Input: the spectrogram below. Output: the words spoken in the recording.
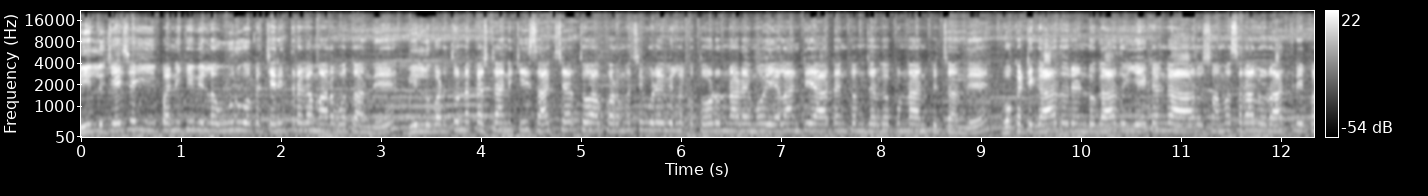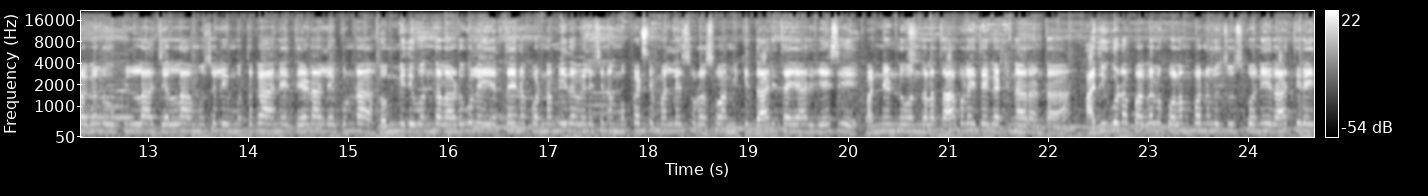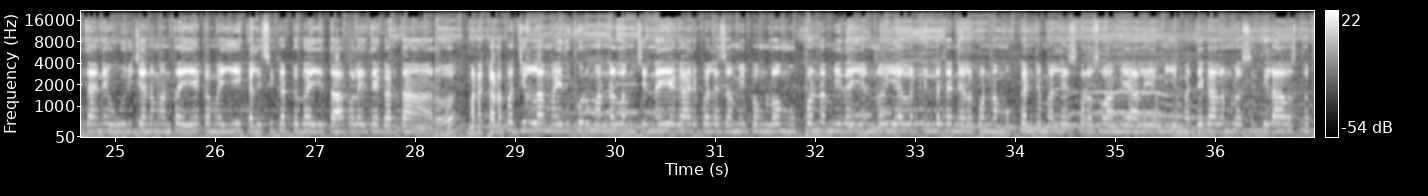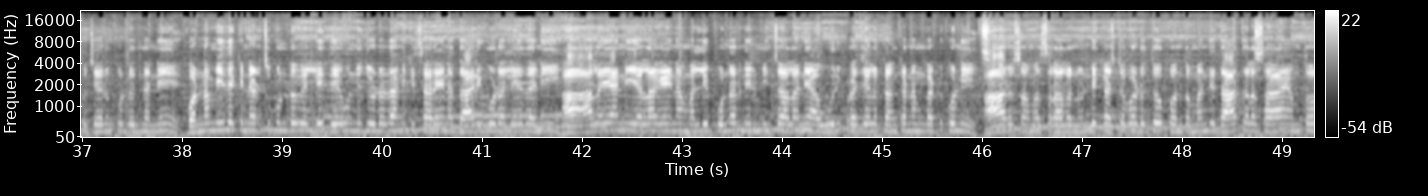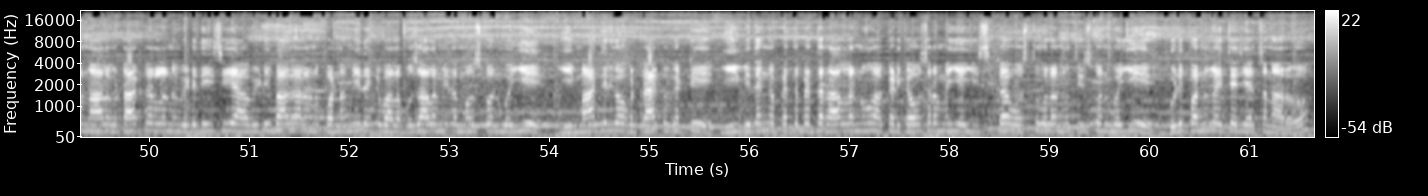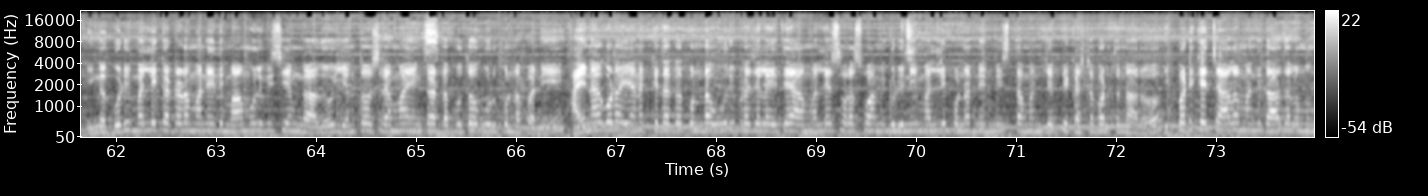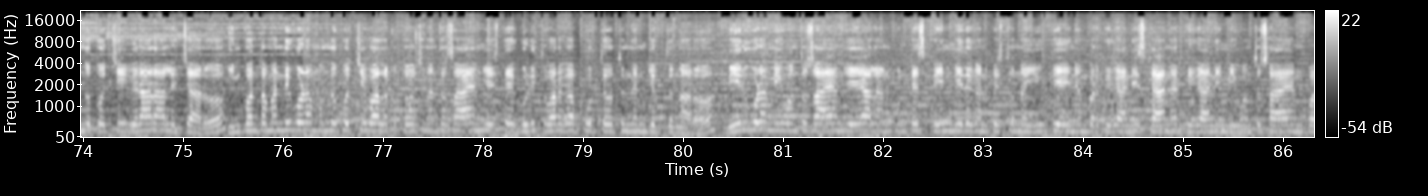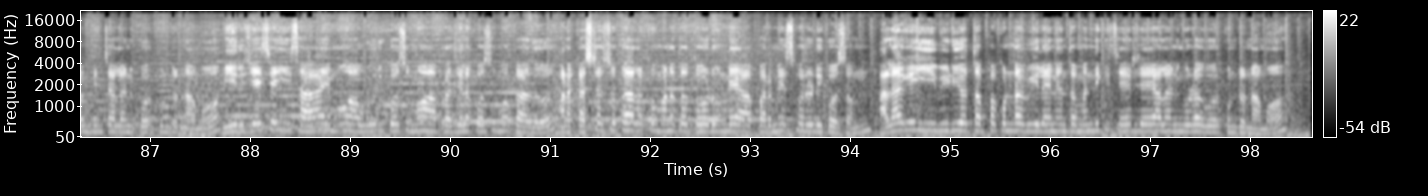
వీళ్ళు చేసే ఈ పనికి వీళ్ళ ఊరు ఒక చరిత్రగా మారబోతోంది. వీళ్ళు పడుతున్న కష్టానికి సాక్షాత్తు ఆ పరమశివుడే వీళ్ళకు తోడున్నాడేమో ఎలాంటి ఆటంకం జరగకుండా అనిపించింది. ఒకటి కాదు రెండు కాదు ఏకంగా ఆరు సంవత్సరాలు రాత్రి పగలు పిల్ల జల్ల ముసలి ముతక అనే తేడా లేకుండా తొమ్మిది వందల అడుగుల ఎత్తైన కొండ మీద వెలిసిన ముక్కంటి మల్లేశ్వర స్వామికి దారి తయారు చేసి పన్నెండు వందల తాపులైతే కట్టినారంట. అది కూడా పగలు పొలం పనులు చూసుకొని రాత్రి అయితేనే ఊరి జనమంతా ఏకమయ్యి కలిసికట్టుగా ఈ తాపలైతే కడతాన్నారు. మన కడప జిల్లా మైదుకూరు మండలం చిన్నయ్య గారిపల్లె సమీపంలో ముక్కొండ మీద ఎన్నో ఏళ్ళ కిందట నెలకొన్న ముక్కంటి మల్లేశ్వర స్వామి ఆలయం ఈ మధ్యకాలంలో శిథిలావస్థకు చేరుకుంటుందని కొండ మీదకి నడుచుకుంటూ వెళ్ళి దేవుణ్ణి చూడడానికి సరైన దారి కూడా లేదని ఆ ఆలయాన్ని ఎలాగైనా మళ్ళీ పునర్నిర్మించాలని ఆ ఊరి ప్రజలు కంకణం కట్టుకుని ఆరు సంవత్సరాల నుండి కష్టపడుతూ కొంతమంది దాతల సహాయంతో నాలుగు ట్రాక్టర్లను విడదీసి ఆ విడి భాగాలను కొండ మీదకి వాళ్ళ భుజాల మీద మోసుకొని పోయి ఈ మాదిరిగా ఒక ట్రాక్ కట్టి ఈ విధంగా పెద్ద పెద్ద రాళ్ళను అక్కడికి అవసరమయ్యే ఇసుక వస్తువులను తీసుకొని పోయి గుడి పనులైతే చేస్తున్నారు. ఇంకా గుడి మళ్ళీ కట్టడం అనేది మామూలు విషయం కాదు. ఎంతో శ్రమ ఇంకా డబ్బుతో కూడుకున్న పని. అయినా కూడా వెనక్కి తగ్గకుండా ఊరి ప్రజలైతే ఆ మల్లేశ్వర స్వామి గుడిని మళ్ళీ పునర్నిర్మిస్తామని చెప్పి కష్టపడుతున్నారు. ఇప్పటికే చాలా మంది దాతలు ముందుకొచ్చి విరాళాలు ఇచ్చారు. ఇంకొంతమంది కూడా ముందుకొచ్చి వాళ్ళకు తోచినంత సాయం చేస్తే గుడి త్వరగా పూర్తి అవుతుందని చెప్తున్నారు. మీరు కూడా మీ వంతు సాయం చేయాలనుకుంటే స్క్రీన్ మీద కనిపిస్తున్న యూపీఐ నెంబర్కి గానీ స్కానర్కి గానీ మీ వంతు సహాయం పంపించాలని కోరుకుంటున్నాము. మీరు చేసే ఈ సహాయము ఆ ఊరి కోసం కోసమో ఆ ప్రజల కోసమో కాదు మన కష్ట సుఖాలకు మనతో తోడుండే ఆ పరమేశ్వరుడి కోసం. అలాగే ఈ వీడియో తప్పకుండా వీలైనంత మందికి షేర్ చేయాలని కూడా కోరుకుంటున్నాము.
